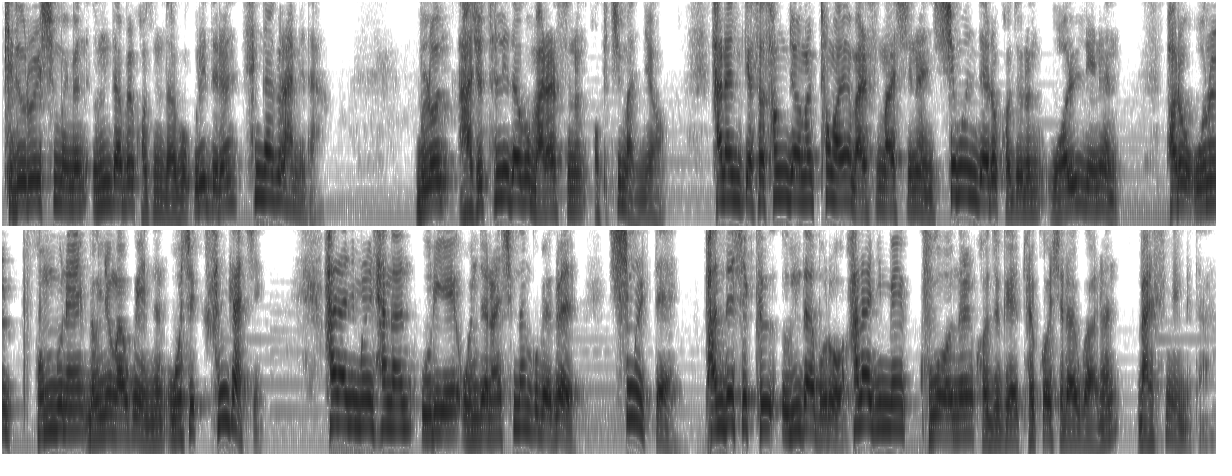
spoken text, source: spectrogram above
기도를 심으면 응답을 거둔다고 우리들은 생각을 합니다. 물론 아주 틀리다고 말할 수는 없지만요. 하나님께서 성경을 통하여 말씀하시는 심은 대로 거두는 원리는 바로 오늘 본문에 명령하고 있는 오직 한 가지. 하나님을 향한 우리의 온전한 신앙 고백을 심을 때 반드시 그 응답으로 하나님의 구원을 거두게 될 것이라고 하는 말씀입니다.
